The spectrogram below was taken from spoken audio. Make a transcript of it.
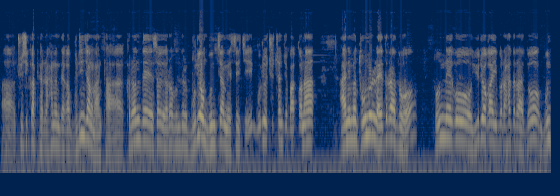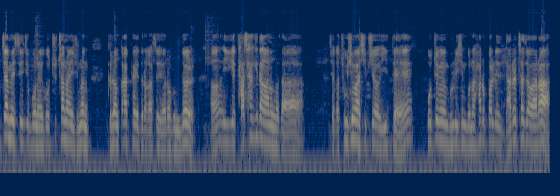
어, 주식 카페를 하는 데가 무진장 많다. 그런 데에서 여러분들 무료 문자 메시지, 무료 추천주 받거나 아니면 돈을 내더라도 돈 내고 유료 가입을 하더라도 문자 메시지 보내고 추천해 주는 그런 카페에 들어가서 여러분들 어, 이게 다 사기 당하는 거다. 제가 조심하십시오. 이때 고점에 물리신 분은 하루빨리 나를 찾아와라.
